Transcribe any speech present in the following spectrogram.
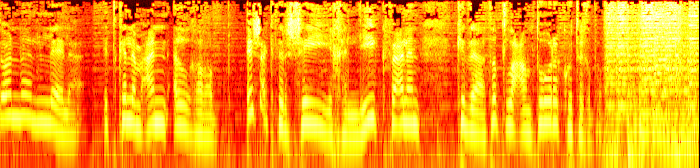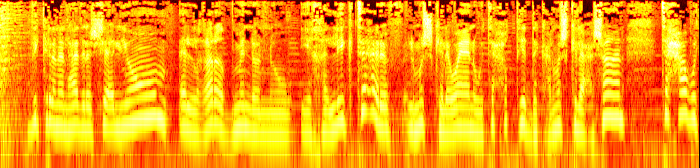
سؤالنا الليلة اتكلم عن الغضب. إيش أكثر شيء يخليك فعلا كذا تطلع عن طورك وتغضب؟ ذكرنا لهذه الأشياء اليوم الغرض منه إنه يخليك تعرف المشكلة وين وتحط يدك على المشكلة عشان تحاول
